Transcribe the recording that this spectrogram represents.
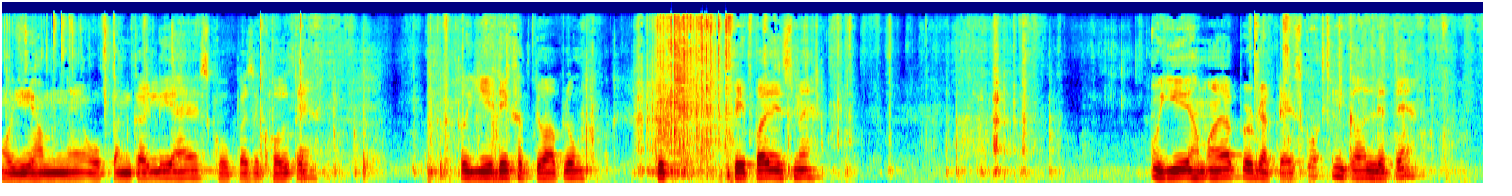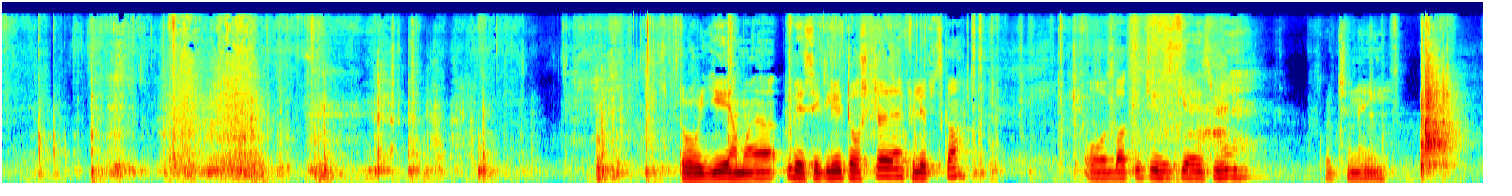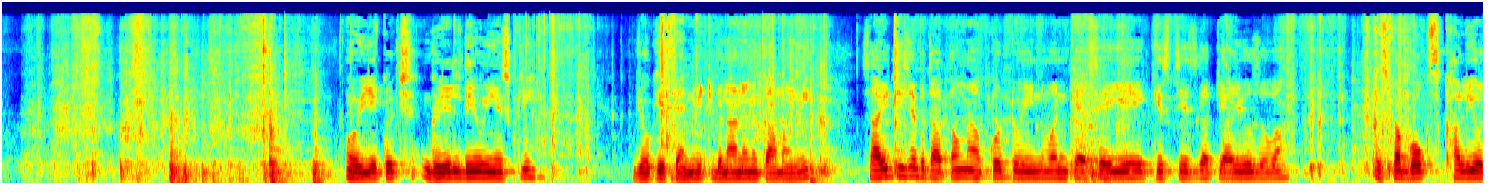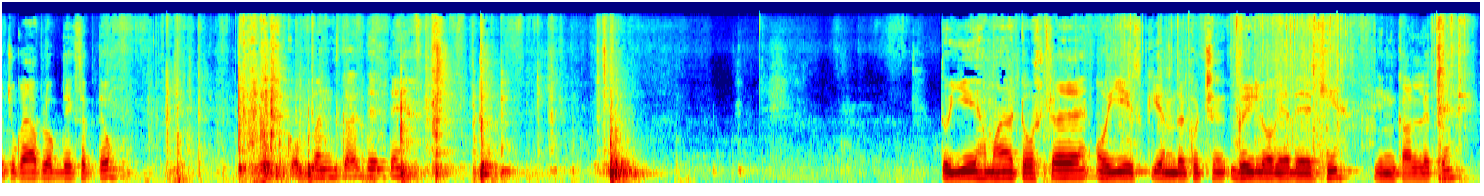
और ये हमने ओपन कर लिया है, इसको ऊपर से खोलते हैं। तो ये देख सकते हो आप लोग, कुछ पेपर है इसमें। और ये हमारा प्रोडक्ट है, इसको निकाल लेते हैं। तो ये हमारा बेसिकली टोस्टर है फिलिप्स का। और बाकी चीज़ क्या है इसमें? कुछ नहीं। और ये कुछ ग्रिल दी हुई है इसकी, जो कि सैंडविच बनाने में काम आएँगी। सारी चीज़ें बताता हूँ मैं आपको टू इन वन कैसे, ये किस चीज़ का क्या यूज़ होगा। इसका बॉक्स खाली हो चुका है, आप लोग देख सकते हो। इसको बंद कर देते हैं। तो ये हमारा टोस्टर है और ये इसके अंदर कुछ ग्रिल वगैरह दे रखी है, ये निकाल लेते हैं।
